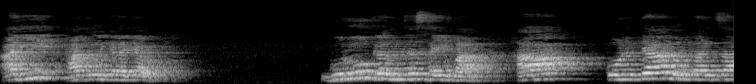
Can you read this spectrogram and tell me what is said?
आधी हात वर केला जाव गुरु ग्रंथ साहिबा हा कोणत्या लोकांचा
